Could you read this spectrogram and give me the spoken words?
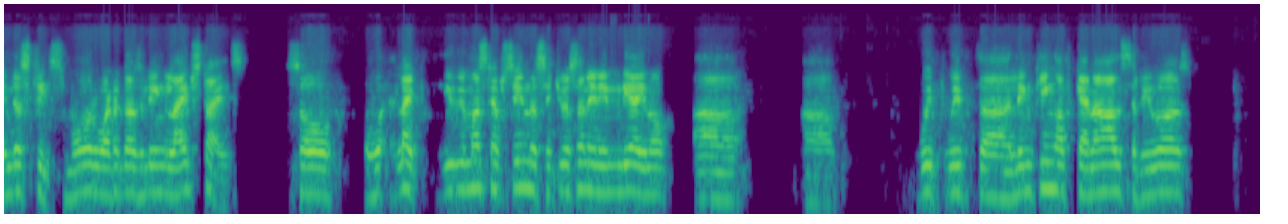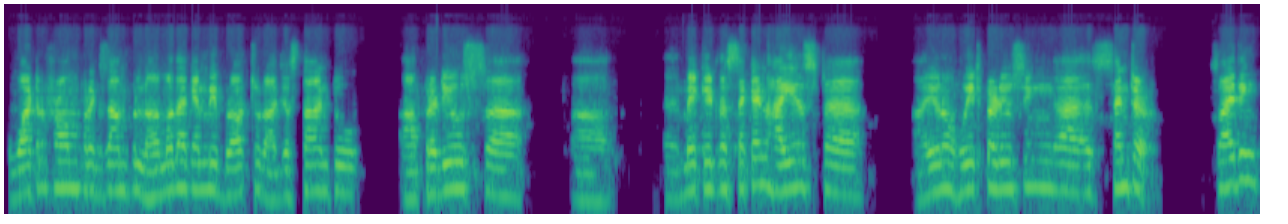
industries more water guzzling lifestyles. So like you, must have seen the situation in India, you know, uh, uh, with with uh, linking of canals, rivers, water from, for example, Narmada can be brought to Rajasthan to uh, produce, uh, uh, make it the second highest, you know, wheat producing center. So I think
